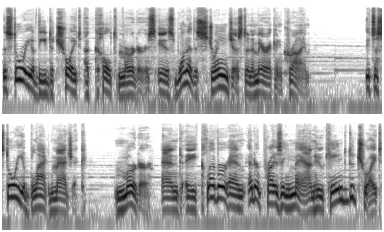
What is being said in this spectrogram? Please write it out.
The story of the Detroit occult murders is one of the strangest in American crime. It's a story of black magic, murder, and a clever and enterprising man who came to Detroit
